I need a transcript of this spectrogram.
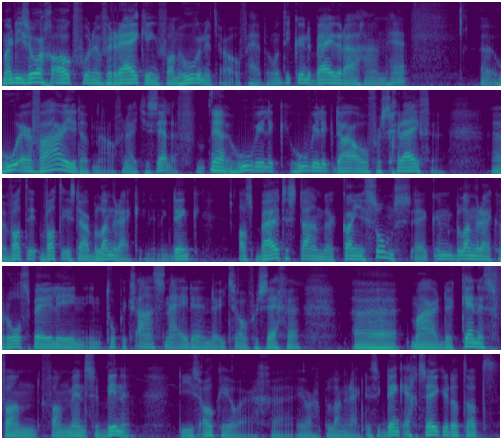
maar die zorgen ook voor een verrijking van hoe we het erover hebben, want die kunnen bijdragen aan, hè, eh, hoe ervaar je dat nou vanuit jezelf? Ja. Eh, hoe, wil ik, hoe wil ik daarover schrijven? Eh, wat, wat is daar belangrijk in? En ik denk, als buitenstaander kan je soms hè, een belangrijke rol spelen in, in topics aansnijden en er iets over zeggen. Eh, maar de kennis van, van mensen binnen, die is ook heel erg, eh, heel erg belangrijk. Dus ik denk echt zeker dat dat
